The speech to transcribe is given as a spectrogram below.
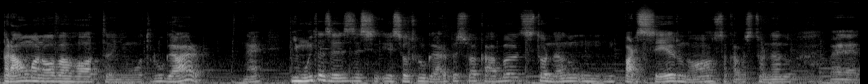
para uma nova rota em um outro lugar, né? E muitas vezes esse, esse outro lugar a pessoa acaba se tornando um, um parceiro nosso, acaba se tornando é,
